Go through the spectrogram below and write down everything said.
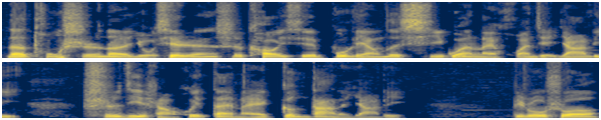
那同时呢有些人是靠一些不良的习惯来缓解压力实际上会带来更大的压力。比如说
